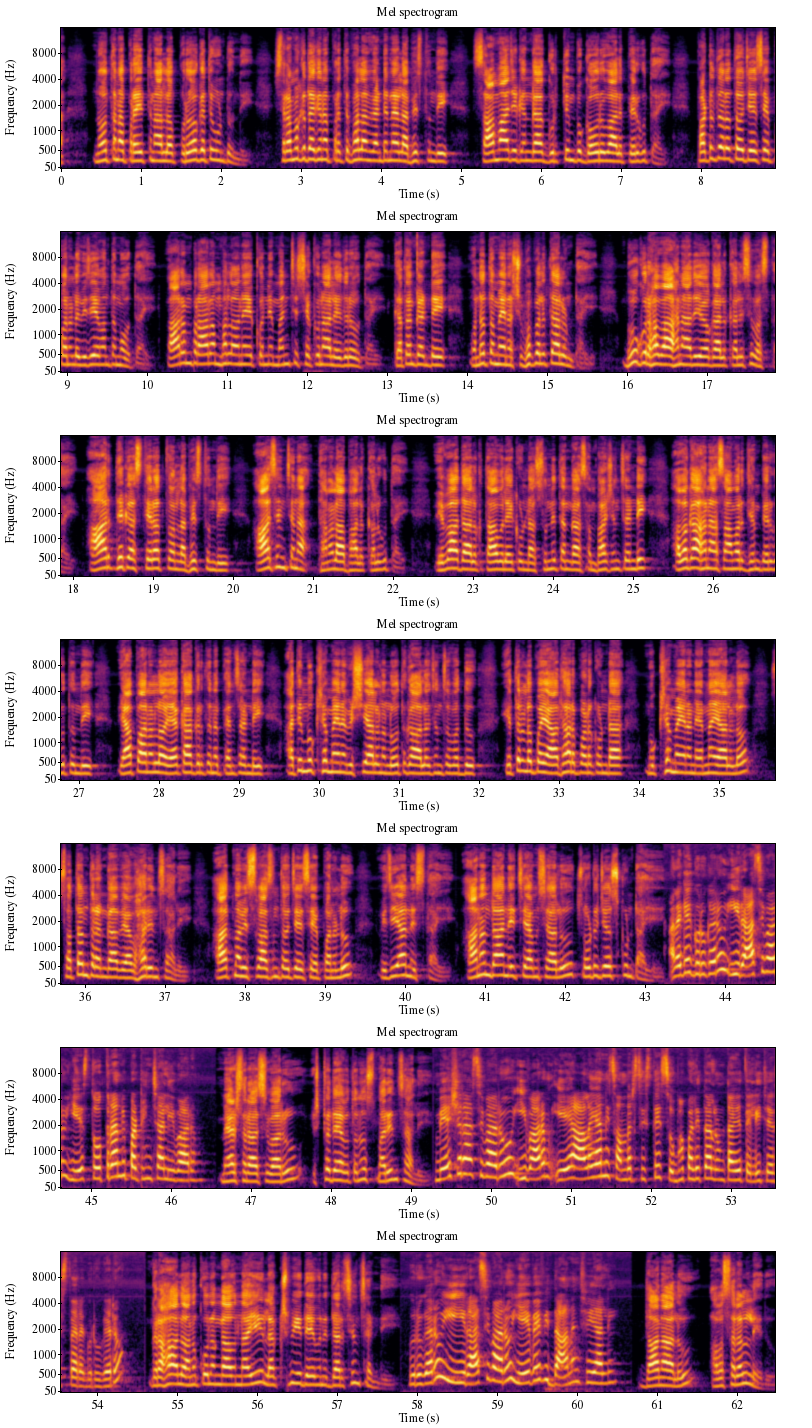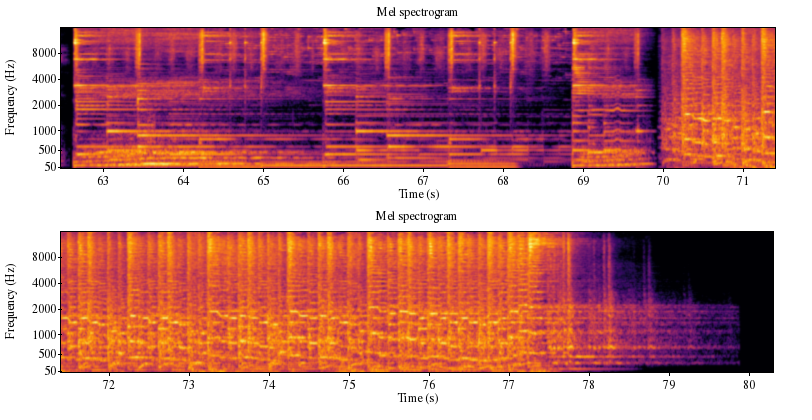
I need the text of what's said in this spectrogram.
నూతన ప్రయత్నాల్లో పురోగతి ఉంటుంది. శ్రమకు తగిన ప్రతిఫలం వెంటనే లభిస్తుంది సామాజికంగా గుర్తింపు గౌరవాలు పెరుగుతాయి. పట్టుదలతో చేసే పనులు విజయవంతమవుతాయి. వారం ప్రారంభంలోనే కొన్ని మంచి శకునాలు ఎదురవుతాయి. గతం కంటే ఉన్నతమైన శుభ ఫలితాలు ఉంటాయి భూగృహ వాహనాది యోగాలు కలిసి వస్తాయి. ఆర్థిక స్థిరత్వం లభిస్తుంది. ఆశించిన ధనలాభాలు కలుగుతాయి. వివాదాలకు తావు లేకుండా సున్నితంగా సంభాషించండి. అవగాహన సామర్థ్యం పెరుగుతుంది. వ్యాపారంలో ఏకాగ్రతను పెంచండి. అతి ముఖ్యమైన విషయాలను లోతుగా ఆలోచించవద్దు. ఇతరులపై ఆధారపడకుండా ముఖ్యమైన నిర్ణయాలలో స్వతంత్రంగా వ్యవహరించాలి. ఆత్మవిశ్వాసంతో చేసే పనులు విజయాన్ని ఇస్తాయి ఆనందాన్ని ఇచ్చే అంశాలు చోటు చేసుకుంటాయి. అలాగే గురుగారు ఈ రాశి వారు ఏ స్తోత్రాన్ని పఠించాలి ఈ వారం? మేషరాశి వారు ఇష్టదేవతను స్మరించాలి. మేషరాశి వారు ఈ వారం ఏ ఆలయాన్ని సందర్శిస్తే శుభ ఫలితాలు ఉంటాయో తెలియచేస్తారా గురుగారు? గ్రహాలు అనుకూలంగా ఉన్నాయి లక్ష్మీదేవిని దర్శించండి. గురుగారు ఈ రాశి వారు ఏవేవి దానం చేయాలి? దానాలు అవసరం లేదు.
